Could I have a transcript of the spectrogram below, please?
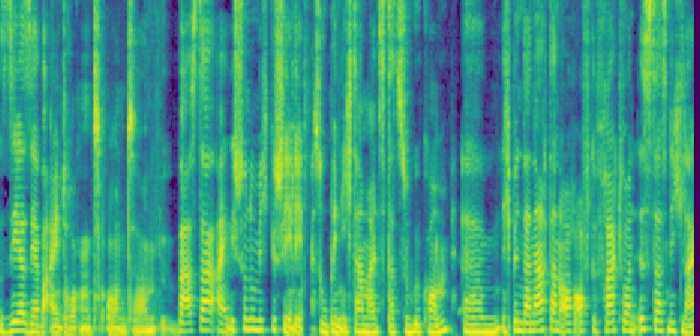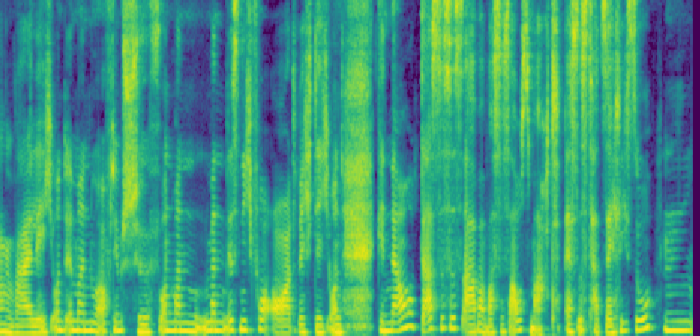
sehr, sehr beeindruckend und ähm, war es da eigentlich schon um mich geschehen. So bin ich damals dazu gekommen. Ähm, ich bin danach dann auch oft gefragt worden, ist das nicht langweilig und immer nur auf dem Schiff und man, man ist nicht vor Ort richtig. Und genau das ist es aber, was es ausmacht. Es ist tatsächlich so, mm,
